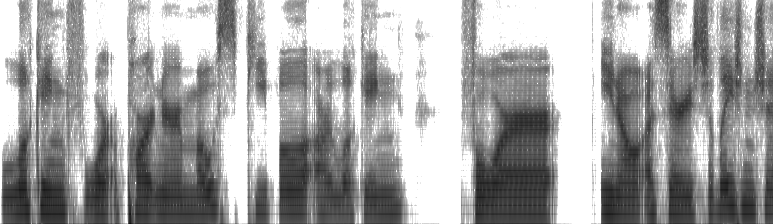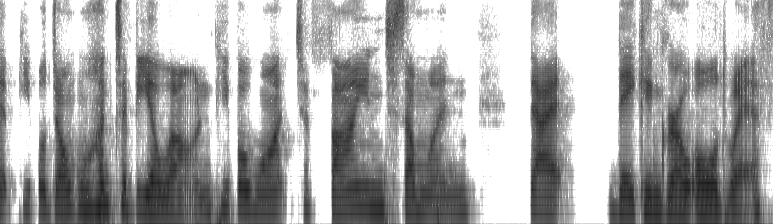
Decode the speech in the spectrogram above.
looking for a partner. Most people are looking for, you know, a serious relationship. People don't want to be alone. People want to find someone that they can grow old with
